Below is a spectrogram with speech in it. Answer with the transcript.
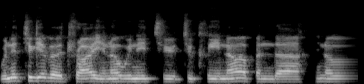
we need to give it a try. You know, we need to to clean up and uh, you know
